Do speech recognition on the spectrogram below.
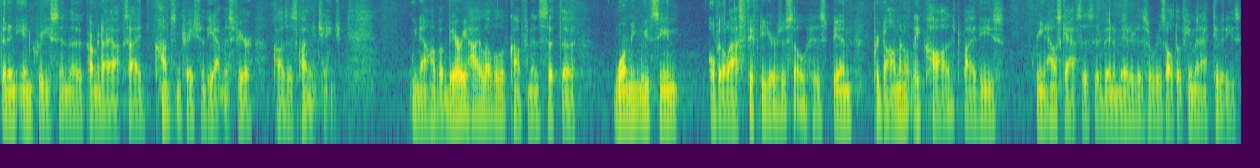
that an increase in the carbon dioxide concentration of the atmosphere causes climate change we now have a very high level of confidence that the warming we've seen over the last 50 years or so has been predominantly caused by these greenhouse gases that have been emitted as a result of human activities.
